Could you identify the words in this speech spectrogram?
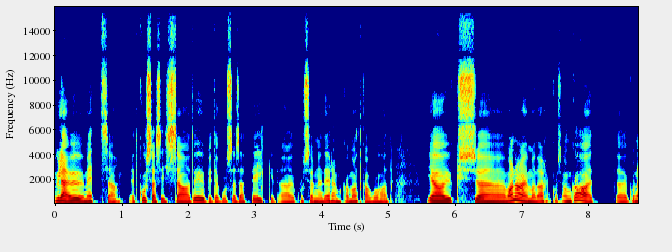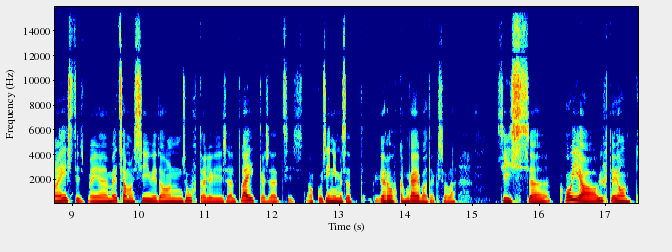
üle öö metsa, et kus sa siis saad ööbida, kus sa saad telkida ja kus on need RMK matkakohad. ja üks äh, vanaema tarkus on ka, et et äh, kuna Eestis meie metsamassiivid on suhteliselt väikesed, siis noh, kus inimesed kõige rohkem käivad, eks ole, siis äh, hoia ühte joont.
